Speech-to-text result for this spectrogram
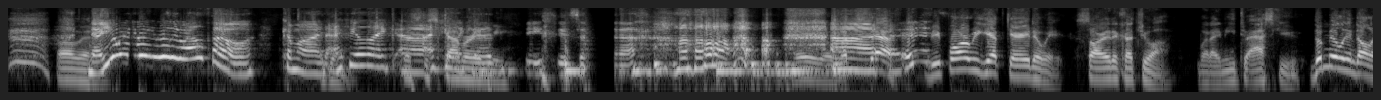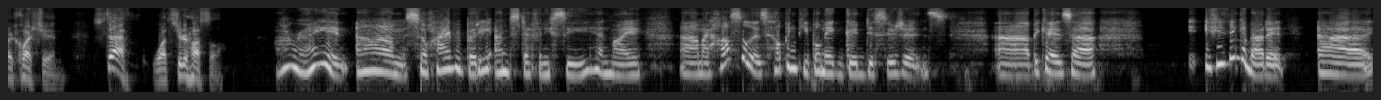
oh man. No, you were doing really well though. Come on, I feel like uh, I feel like uh, me. There you go. But uh, Steph, before we get carried away, sorry to cut you off, but I need to ask you the million dollar question. Steph, what's your hustle? All right. Um, so hi everybody. I'm Stephanie Sy, and my uh, my hustle is helping people make good decisions. Uh, because uh, if you think about it, uh,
